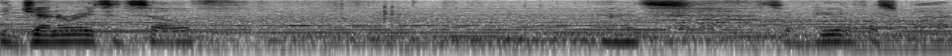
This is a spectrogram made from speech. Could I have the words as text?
It generates itself, and it's it's a beautiful spot.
